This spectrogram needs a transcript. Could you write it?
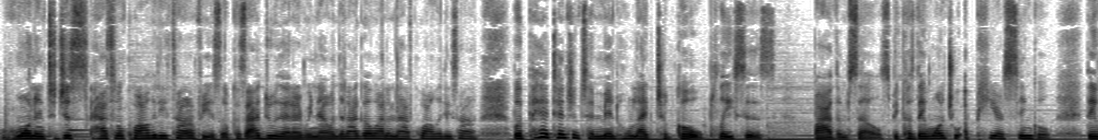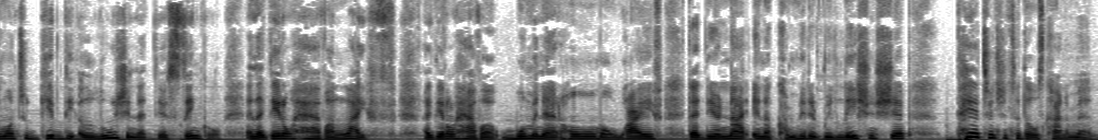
wanting to just have some quality time for yourself because I do that every now and then I go out and have quality time. But pay attention to men who like to go places by themselves because they want to appear single. They want to give the illusion that they're single and that they don't have a life, like they don't have a woman at home, a wife, that they're not in a committed relationship. Pay attention to those kind of men.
